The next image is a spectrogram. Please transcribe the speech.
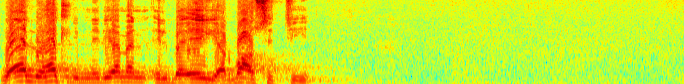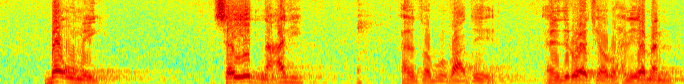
وقال له هات لي من اليمن البقية 64 بقوا 100 سيدنا علي قال طب وبعدين؟ أنا دلوقتي أروح اليمن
